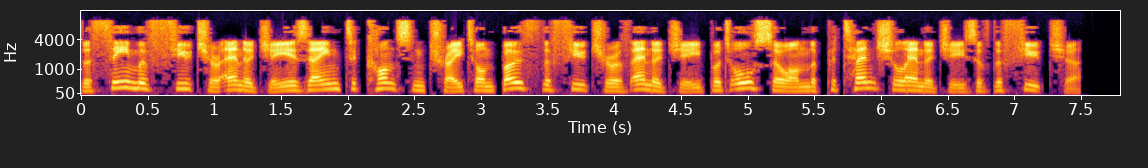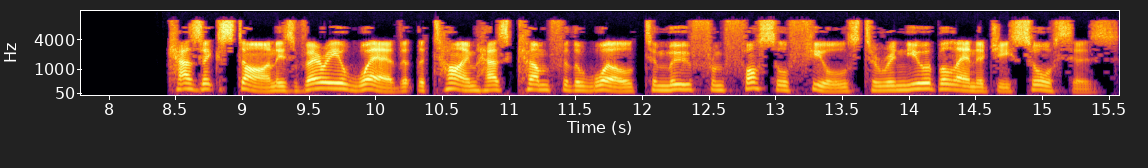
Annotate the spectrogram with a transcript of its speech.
The theme of future energy is aimed to concentrate on both the future of energy but also on the potential energies of the future. Kazakhstan is very aware that the time has come for the world to move from fossil fuels to renewable energy sources.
